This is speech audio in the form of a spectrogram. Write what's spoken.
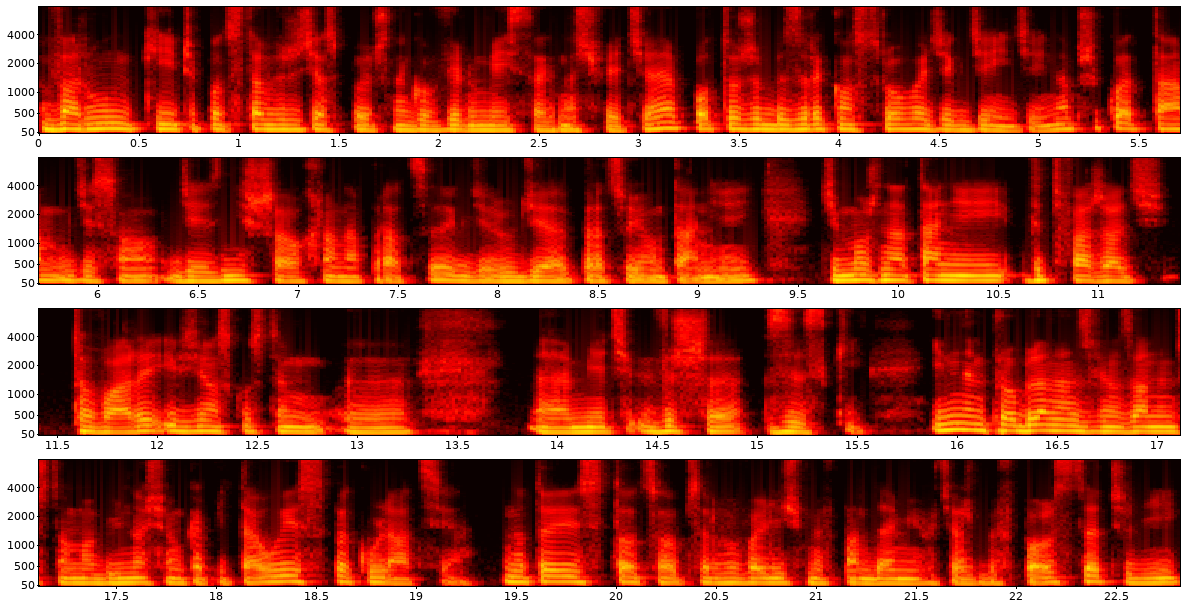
warunki czy podstawy życia społecznego w wielu miejscach na świecie po to, żeby zrekonstruować je gdzie indziej. Na przykład tam, gdzie, są, gdzie jest niższa ochrona pracy, gdzie ludzie pracują taniej, gdzie można taniej wytwarzać towary i w związku z tym y, mieć wyższe zyski. Innym problemem związanym z tą mobilnością kapitału jest spekulacja. No to jest to, co obserwowaliśmy w pandemii, chociażby w Polsce, czyli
